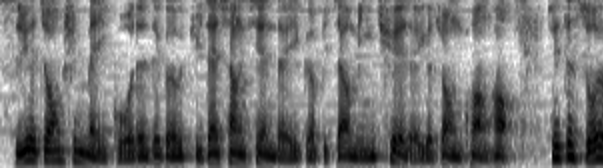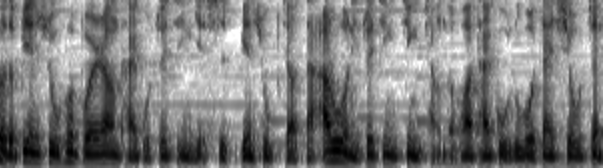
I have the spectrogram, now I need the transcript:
十月中是美国的这个举债上限的一个比较明确的一个状况哈，所以这所有的变数会不会让台股最近也是变数比较大啊？如果你最近进场的话，台股如果在修正，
